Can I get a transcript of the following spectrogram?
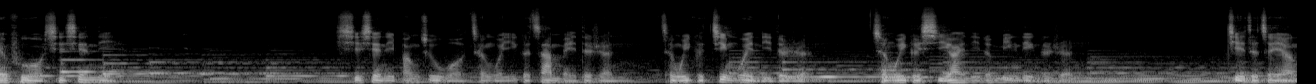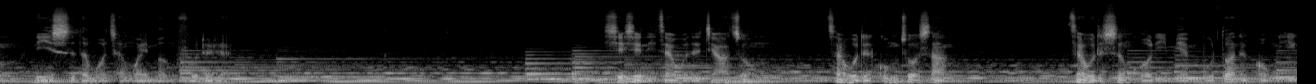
天父，谢谢你，谢谢你帮助我成为一个赞美的人，成为一个敬畏你的人，成为一个喜爱你的命令的人。借着这样，你使得我成为蒙福的人。谢谢你在我的家中，在我的工作上，在我的生活里面不断的供应。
